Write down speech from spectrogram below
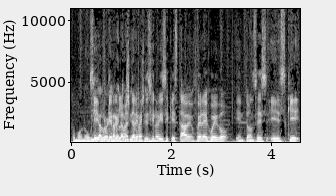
como lo Sí, obliga el porque reglamento. reglamentariamente ¿cierto? si Sí. uno dice que estaba en fuera de juego, entonces es que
